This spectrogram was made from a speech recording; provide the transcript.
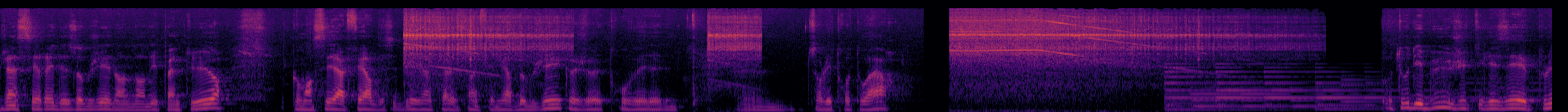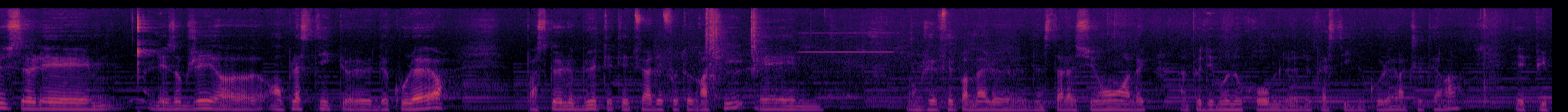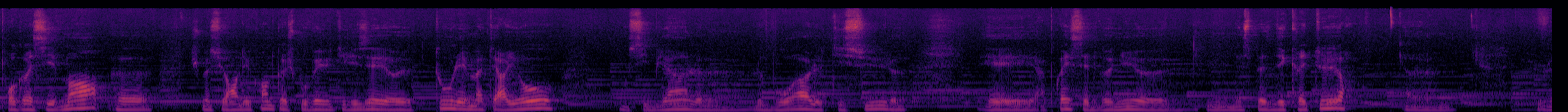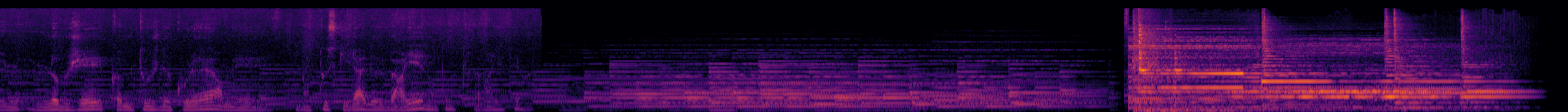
j'insérais des objets dans, des peintures, commençais à faire des, installations éphémères d'objets que je trouvais euh, sur les trottoirs. Au tout début, j'utilisais plus les, objets euh, en plastique euh, de couleur parce que le but était de faire des photographies et donc j'ai fait pas mal d'installations avec un peu des monochromes de, plastique de couleur, etc. Et puis progressivement, euh, je me suis rendu compte que je pouvais utiliser euh, tous les matériaux, aussi bien le, bois, le tissu. Et après, c'est devenu euh, une espèce d'écriture. L'objet comme touche de couleur, mais dans tout ce qu'il a de varié, dans toute sa variété.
